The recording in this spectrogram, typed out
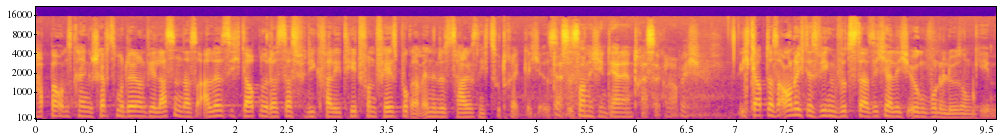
habt bei uns kein Geschäftsmodell und wir lassen das alles. Ich glaube nur, dass das für die Qualität von Facebook am Ende des Tages nicht zuträglich ist. Das ist auch nicht in deren Interesse, glaube ich. Ich glaube das auch nicht, deswegen wird es da sicherlich irgendwo eine Lösung geben.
